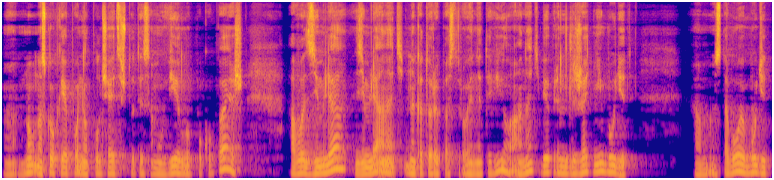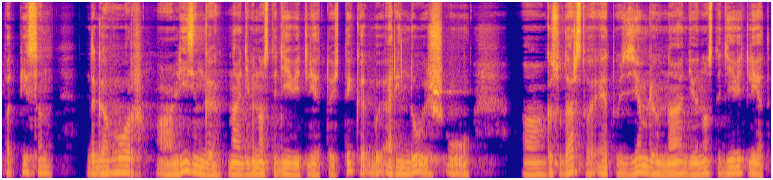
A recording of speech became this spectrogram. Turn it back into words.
а, ну, насколько я понял, получается, что ты саму виллу покупаешь, а вот земля, земля, на которой построена эта вилла, она тебе принадлежать не будет. С тобой будет подписан договор а, лизинга на 99 лет, то есть ты как бы арендуешь у а, государства эту землю на 99 лет.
